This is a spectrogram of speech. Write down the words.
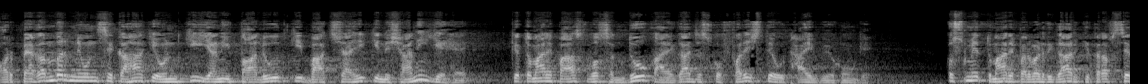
और पैगंबर ने उनसे कहा कि उनकी यानी तालूद की बादशाही की निशानी यह है कि तुम्हारे पास वो संदूक आएगा जिसको फरिश्ते उठाए हुए होंगे। उसमें तुम्हारे परवरदिगार की तरफ़ से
